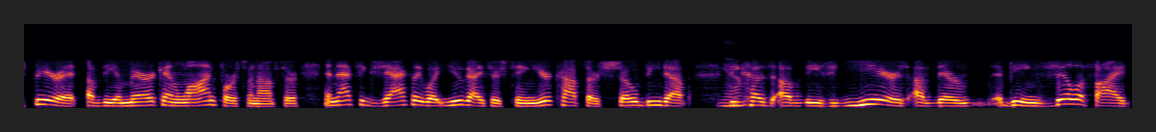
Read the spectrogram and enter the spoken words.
spirit of the American law enforcement officer. And that's exactly what you guys are seeing. Your cops are so beat up yeah. because of these years of their being vilified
